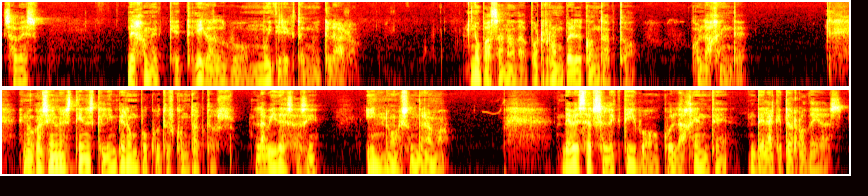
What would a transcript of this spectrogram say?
¿Sabes? Déjame que te diga algo muy directo y muy claro. No pasa nada por romper el contacto con la gente. En ocasiones tienes que limpiar un poco tus contactos. La vida es así y no es un drama. Debes ser selectivo con la gente de la que te rodeas.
